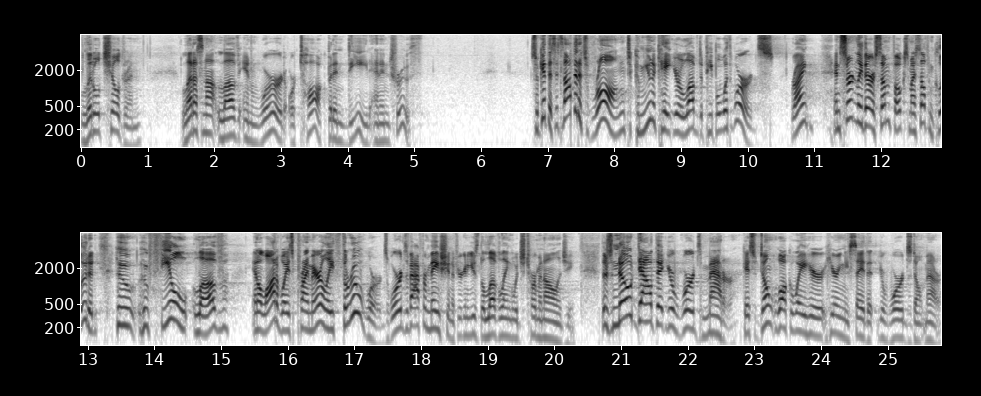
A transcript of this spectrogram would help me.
Little children, let us not love in word or talk, but in deed and in truth. So get this, it's not that it's wrong to communicate your love to people with words, right? And certainly there are some folks, myself included, who, who feel love in a lot of ways primarily through words, words of affirmation, if you're going to use the love language terminology. There's no doubt that your words matter. Okay, so don't walk away here hearing me say that your words don't matter.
